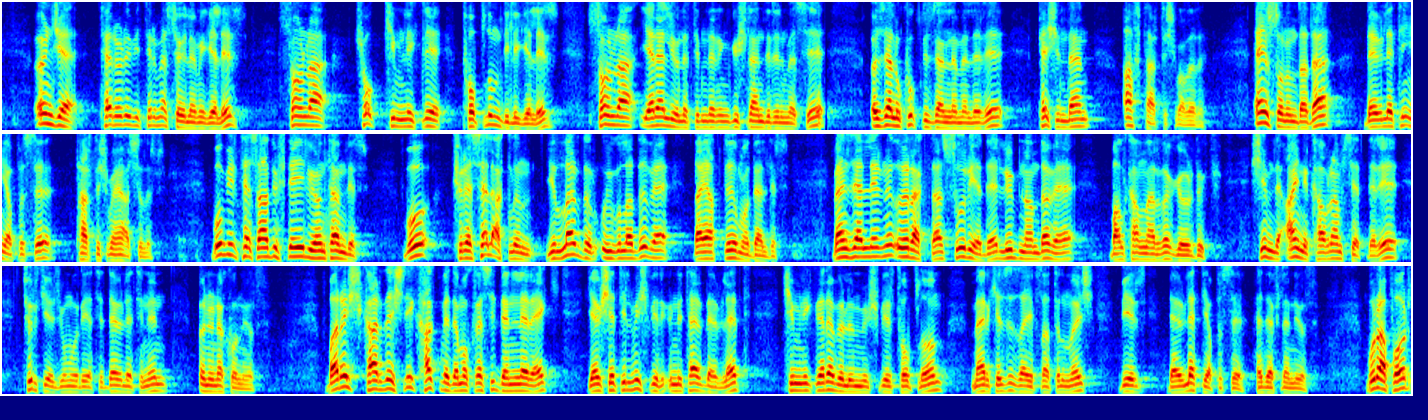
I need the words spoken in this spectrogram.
Önce terörü bitirme söylemi gelir, sonra çok kimlikli toplum dili gelir, sonra yerel yönetimlerin güçlendirilmesi, özel hukuk düzenlemeleri, peşinden af tartışmaları. En sonunda da devletin yapısı tartışmaya açılır. Bu bir tesadüf değil yöntemdir. Bu küresel aklın yıllardır uyguladığı ve dayattığı modeldir. Benzerlerini Irak'ta, Suriye'de, Lübnan'da ve Balkanlarda gördük. Şimdi aynı kavram setleri Türkiye Cumhuriyeti Devleti'nin önüne konuyor. Barış, kardeşlik, hak ve demokrasi denilerek gevşetilmiş bir üniter devlet, kimliklere bölünmüş bir toplum, merkezi zayıflatılmış bir devlet yapısı hedefleniyor. Bu rapor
